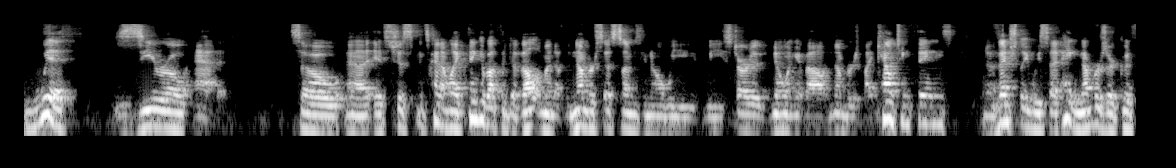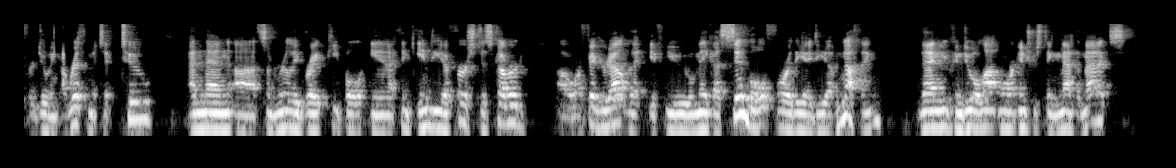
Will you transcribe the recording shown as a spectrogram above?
with zero added. So uh, it's just, it's kind of like, think about the development of the number systems. You know, we, we started knowing about numbers by counting things, and eventually we said, hey, numbers are good for doing arithmetic too. And then uh, some really great people in, I think, India first discovered uh, or figured out that if you make a symbol for the idea of nothing, then you can do a lot more interesting mathematics.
